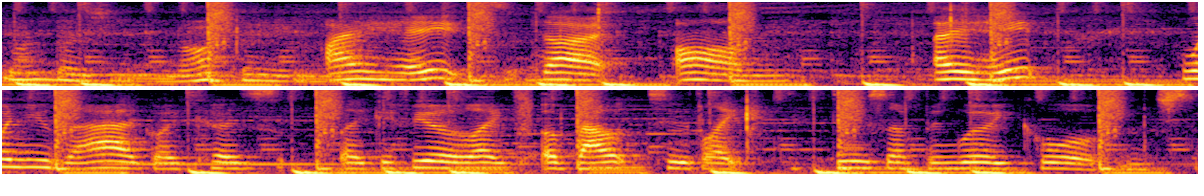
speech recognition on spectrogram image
one does nothing. I hate that um I hate when you lag like cuz like if you're like about to like do something really cool you, just,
